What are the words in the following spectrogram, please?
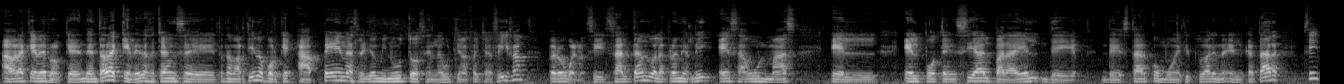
habrá que verlo. Que de entrada que le des a chance Tata Martino porque apenas le dio minutos en la última fecha FIFA. Pero bueno, sí, saltando a la Premier League es aún más el, el potencial para él de, de, estar como el titular en, el Qatar. Sí,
